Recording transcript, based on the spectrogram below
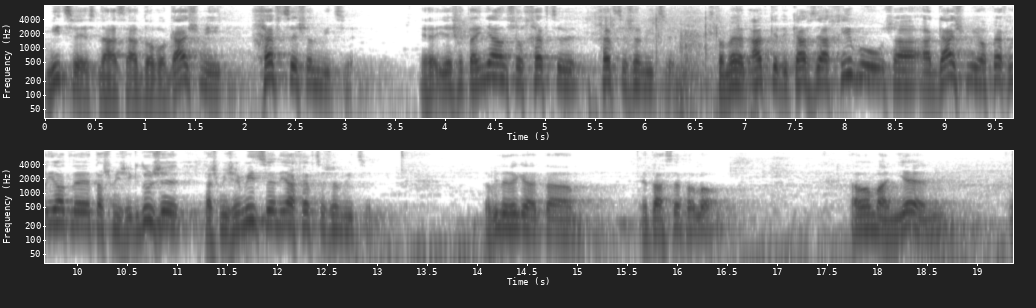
מצווה נעשה הדובר גשמי, חפצה של מצווה. יש את העניין של חפצה, חפצה של מצווה. זאת אומרת, עד כדי כך זה החיבור שהגשמי הופך להיות לתשמישי קדושה, תשמישי מצווה נהיה חפצה של מצווה. תביא לי רגע את, ה, את הספר, לא. כמה מעניין, yeah,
